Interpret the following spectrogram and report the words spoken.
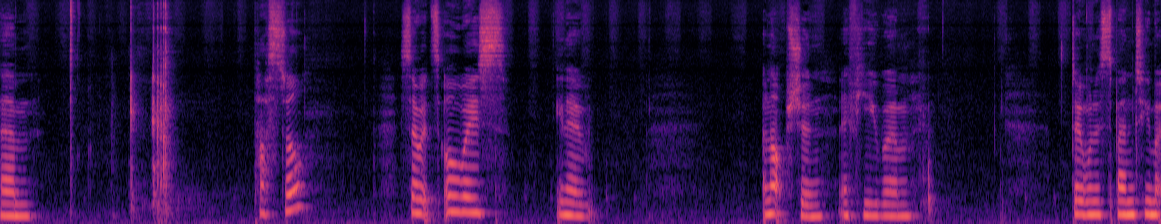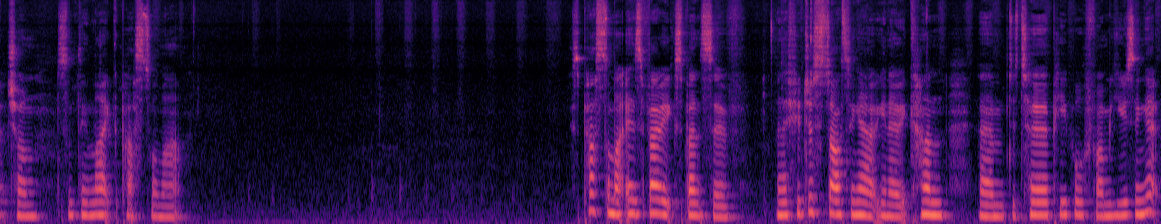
um, pastel so it's always you know an option if you um, don't want to spend too much on something like Pastelmat. Because Pastelmat is very expensive and if you're just starting out, you know, it can um, deter people from using it.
